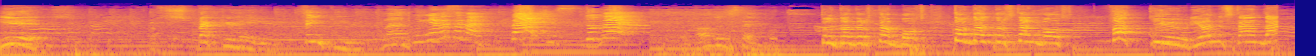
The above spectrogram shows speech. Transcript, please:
Years of speculating, thinking, planning. You never said my badge, you stupid! Understand? Don't understand, boss. Don't understand, boss. Fuck you. Do you understand that?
